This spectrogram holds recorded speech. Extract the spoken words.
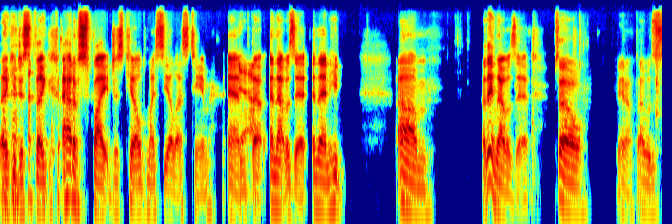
Like he just like out of spite just killed my CLS team, and yeah. that and that was it. And then he, um, I think that was it. So you know that was,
